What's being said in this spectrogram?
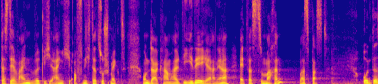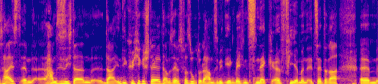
dass der Wein wirklich eigentlich oft nicht dazu schmeckt. Und da kam halt die Idee her, ja, etwas zu machen, was passt. Und das heißt, ähm, haben Sie sich dann äh, da in die Küche gestellt, haben selbst versucht oder haben Sie mit irgendwelchen Snackfirmen etc., ähm,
